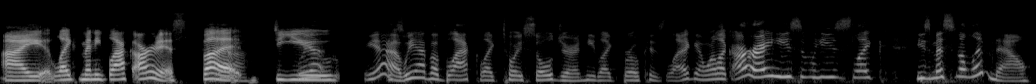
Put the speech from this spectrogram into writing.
I like many black artists. But Yeah. do We you Yeah, we have a black like toy soldier, and he like broke his leg, and we're like, all right, he's he's like he's missing a limb now,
